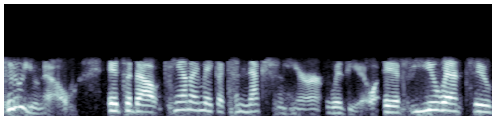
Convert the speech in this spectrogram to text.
who you know. It's about can I make a connection here with you? If you went to,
